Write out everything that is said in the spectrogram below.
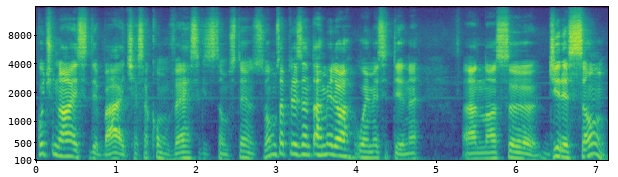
continuar esse debate, essa conversa que estamos tendo, vamos apresentar melhor o MST, né? A nossa direção,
